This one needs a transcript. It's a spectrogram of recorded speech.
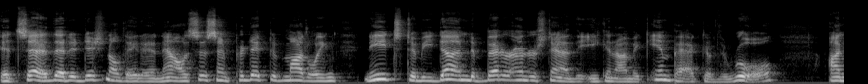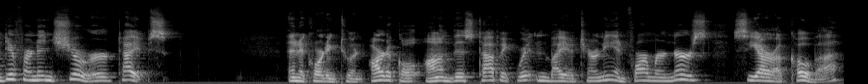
It said that additional data analysis and predictive modeling needs to be done to better understand the economic impact of the rule on different insurer types. And according to an article on this topic written by attorney and former nurse Ciara Koba,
